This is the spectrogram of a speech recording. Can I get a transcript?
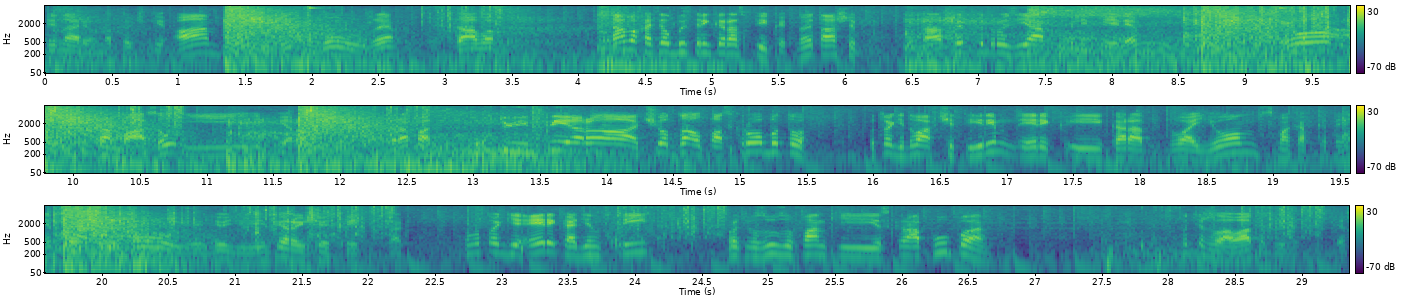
Ренарио на точке А. Здесь его уже Дава. Дава хотел быстренько распикать, но это ошибка. Это ошибка, друзья. Полетели. Ренарио промазал и Импера зарабатывает. Ух ты, Импера! Чё дал по скроботу? В итоге 2 в 4. Эрик и Карат вдвоем. Смокавка-то нет. Ой-ой-ой, Импера еще и третий. Так. В итоге Эрик 1 в 3 против Зузу, Фанки и Скрапупа. Ну, тяжеловато будет.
